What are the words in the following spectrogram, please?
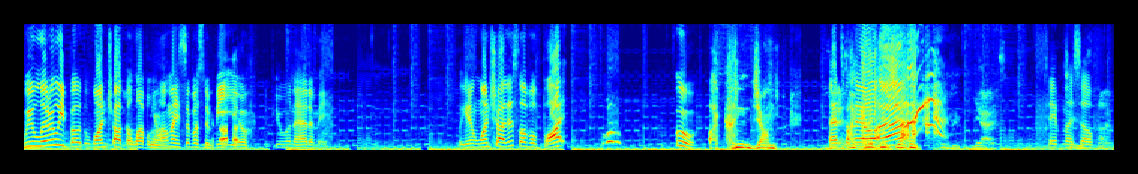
We literally both one shot the level. How am I supposed to beat you if you went ahead of me? Well, you didn't one shot this level, bot. Ooh, I couldn't jump. that's yeah, what I they all. Ah! Yeah, Saved myself. time.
